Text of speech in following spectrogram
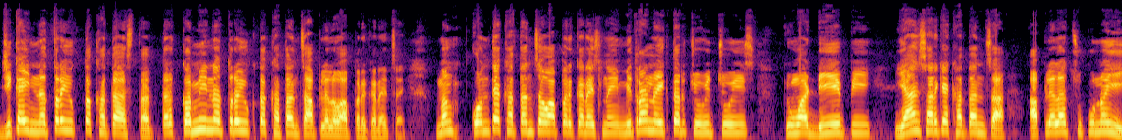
जी काही नत्रयुक्त खतं असतात तर कमी नत्रयुक्त खतांचा आपल्याला वापर करायचा आहे. मग कोणत्या खतांचा वापर करायचा नाही? मित्रांनो एकतर चोवीस चोवीस किंवा डी ए पी यांसारख्या खतांचा आपल्याला चुकूनही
